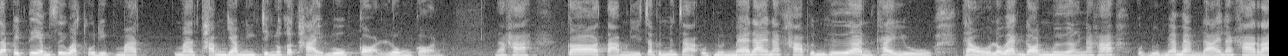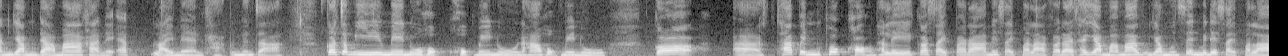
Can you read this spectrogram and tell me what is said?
จะไปเตรียมซื้อวัตถุดิบมามาทำยำจริง ๆ แล้วก็ถ่ายรูปก่อนลงก่อนนะคะ ก็ตามนี้จะเพื่อนๆจ๋าอุดหนุนแม่ได้นะคะ เพื่อนๆ ใครอยู่แถวละแวกดอนเมืองนะคะ อุดหนุนแม่แหม่มได้นะคะ ร้านยำดาม่าค่ะในแอปไลแมนค่ะ เพื่อนๆจ๋าก็จะมีเมนู 6 6 เมนูนะคะ 6 เมนู ก็ถ้าเป็นพวกของทะเลก็ใส่ปลาร้าไม่ใส่ปลาร้าก็ได้ถ้ายำมาม่ายำมุนเส้นไม่ได้ใส่ปลาร้า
